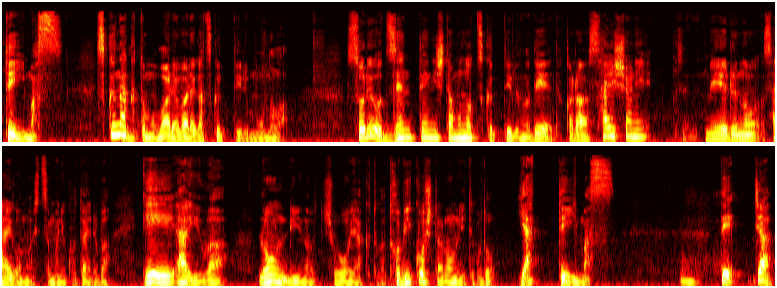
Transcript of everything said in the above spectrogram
ています。少なくとも我々が作っているものは。それを前提にしたものを作っているのでだから最初にメールの最後の質問に答えれば AI は論理の跳躍とか飛び越した論理ってことをやっています。うん。でじゃあ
